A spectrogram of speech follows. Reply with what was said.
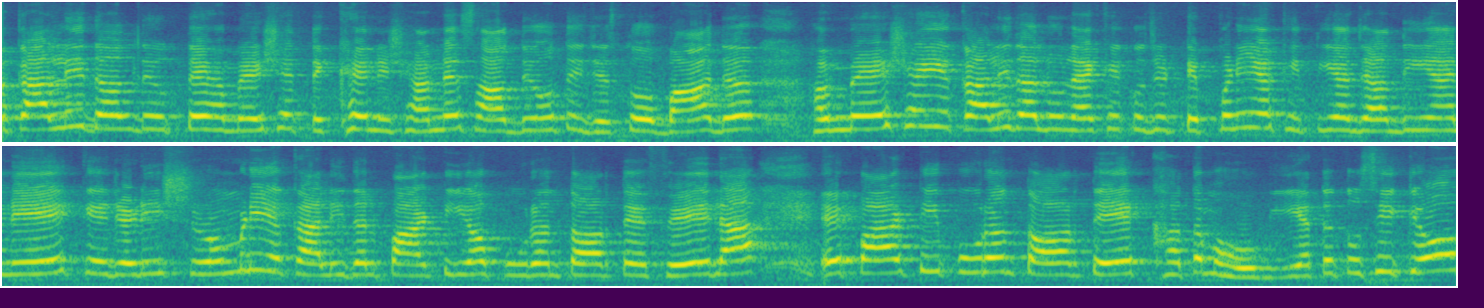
ਅਕਾਲੀ ਦਲ ਦੇ ਉੱਤੇ ਹਮੇਸ਼ਾ ਤਿੱਖੇ ਨਿਸ਼ਾਨੇ ਸਾਧਦੇ ਹੋ ਤੇ ਜਿਸ ਤੋਂ ਬਾਅਦ ਹਮੇਸ਼ਾ ਹੀ ਅਕਾਲੀ ਦਲ ਨੂੰ ਲੈ ਕੇ ਕੁਝ ਟਿੱਪਣੀਆਂ ਕੀਤੀਆਂ ਜਾਂਦੀਆਂ ਨੇ ਕਿ ਜਿਹੜੀ ਸ਼੍ਰੋਮਣੀ ਅਕਾਲੀ ਦਲ ਪਾਰਟੀ ਆ, ਉਹ ਪੂਰਨ ਤੌਰ ਤੇ ਫੇਲ ਆ। ਇਹ ਪਾਰਟੀ ਪੂਰਨ ਤੌਰ ਤੇ ਖਤਮ ਹੋ ਗਈ ਹੈ। ਤੇ ਤੁਸੀਂ ਕਿਉਂ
